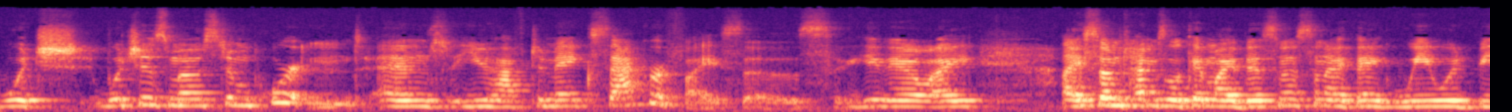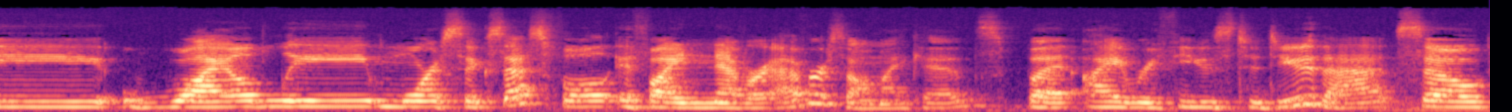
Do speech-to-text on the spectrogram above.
which which is most important and you have to make sacrifices. You know, I I sometimes look at my business and I think we would be wildly more successful if I never ever saw my kids, but I refuse to do that. So,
